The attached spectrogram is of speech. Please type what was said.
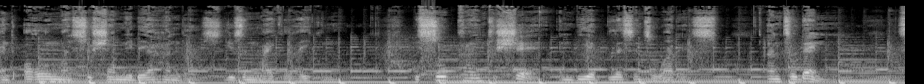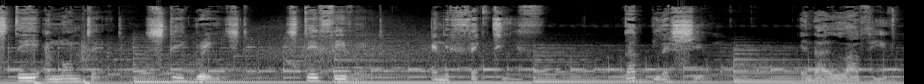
and all my social media handles using Michael Aikunu. Be so kind to share and be a blessing to others. Until then, stay anointed, stay graced, stay favored and effective. God bless you and I love you.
